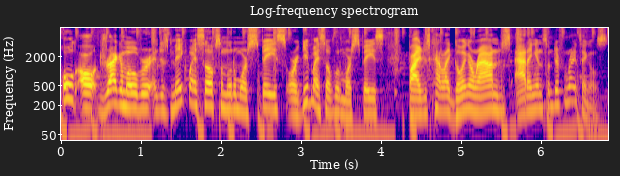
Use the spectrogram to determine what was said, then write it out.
hold Alt, drag them over, and just make myself some little more space or give myself a little more space by just kind of like going around and just adding in some different rectangles.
